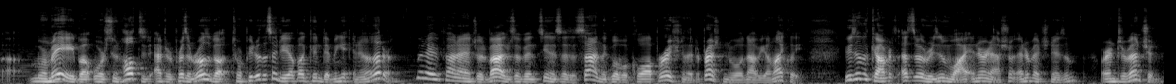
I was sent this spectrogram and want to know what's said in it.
uh, were made, but were soon halted after President Roosevelt torpedoed this idea by condemning it in a letter. Many financial advisors have been seeing this as a sign that global cooperation in the Depression will now be unlikely, using the conference as a reason why international interventionism or intervention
